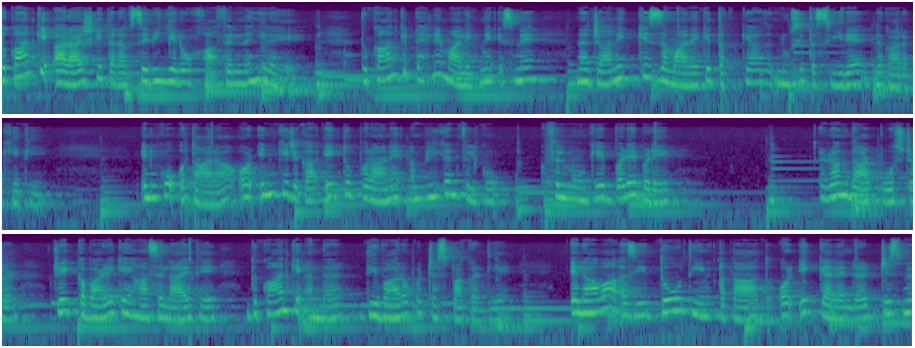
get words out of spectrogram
دکان کی آرائش کی طرف سے بھی یہ لوگ غافل نہیں رہے۔ دکان کے پہلے مالک نے اس میں نہ جانے کس زمانے کے تکیا نوسی تصویریں لگا رکھی تھیں۔ ان کو اتارا اور ان کی جگہ ایک دو پرانے امریکن فلموں کے بڑے بڑے رنگ دار پوسٹر جو ایک کباڑے کے یہاں سے لائے تھے، دکان کے اندر دیواروں پر چسپا کر دیے۔ علاوہ ازیں دو تین قطعات اور ایک کیلنڈر جس میں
